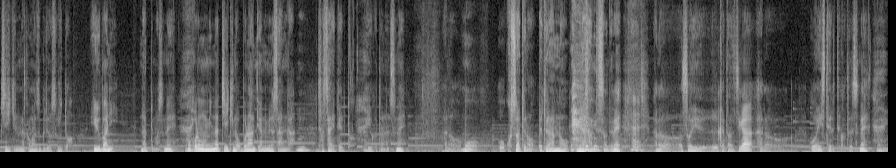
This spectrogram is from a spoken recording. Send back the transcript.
地域の仲間づくりをするという場になってますね、はい、これもみんな地域のボランティアの皆さんが支えているということなんですね。あのもう子育てのベテランの皆さんですのでね、はい、あのそういう方たちがあの応援しているということですね、はい、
